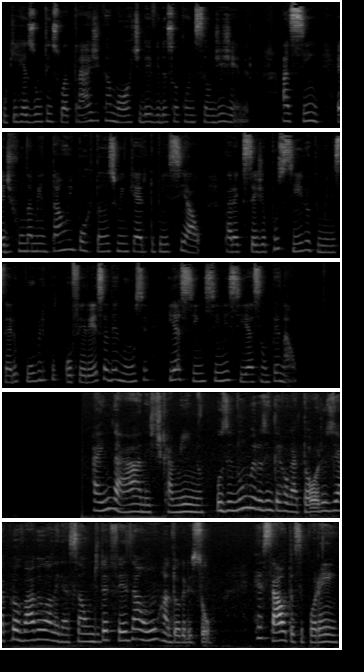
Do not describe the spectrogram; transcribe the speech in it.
o que resulta em sua trágica morte devido à sua condição de gênero. Assim, é de fundamental importância o inquérito policial, para que seja possível que o Ministério Público ofereça a denúncia e assim se inicie a ação penal. Ainda há, neste caminho, os inúmeros interrogatórios e a provável alegação de defesa à honra do agressor. Ressalta-se, porém,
